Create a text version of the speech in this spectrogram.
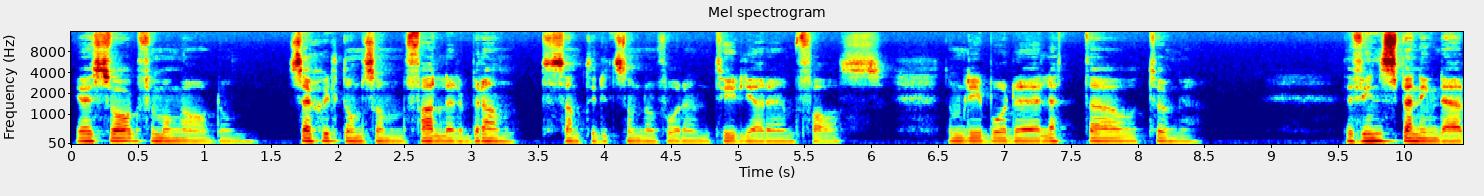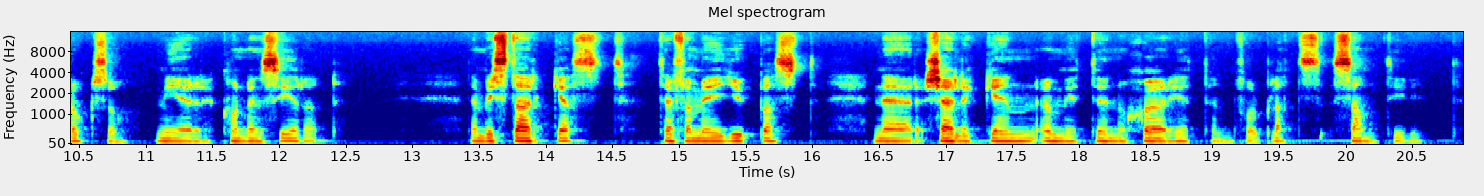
Jag är svag för många av dem. Särskilt de som faller brant samtidigt som de får en tydligare emfas. De blir både lätta och tunga. Det finns spänning där också, mer kondenserad. Den blir starkast, träffar mig djupast, när kärleken, ömheten och skörheten får plats samtidigt.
